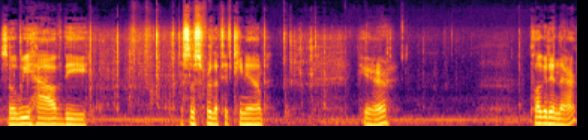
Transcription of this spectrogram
So we have the, this is for the 15 amp here. Plug it in there.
